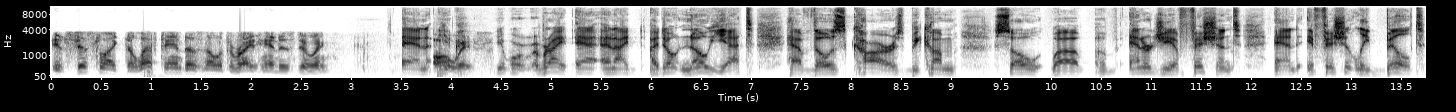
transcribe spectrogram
it's just like the left hand doesn't know what the right hand is doing. And always you, you, right, and, and, I I don't know yet. Have those cars become so uh, energy efficient and efficiently built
